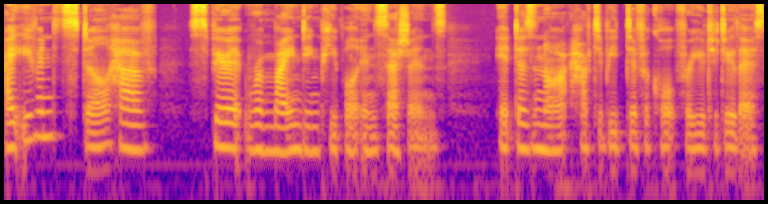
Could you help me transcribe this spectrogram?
I even still have spirit reminding people in sessions it does not have to be difficult for you to do this.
